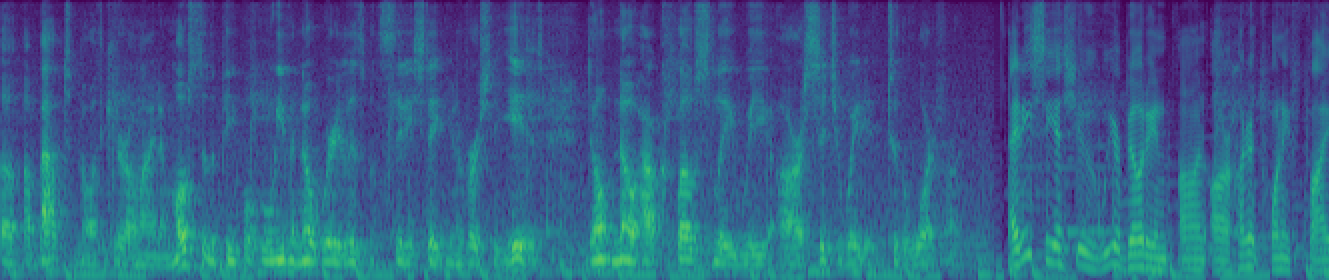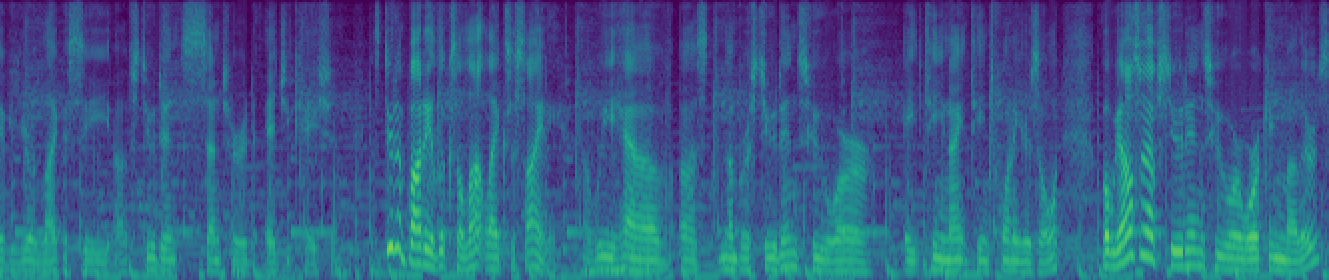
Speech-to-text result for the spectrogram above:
uh, about North Carolina. Most of the people who even know where Elizabeth City State University is don't know how closely we are situated to the waterfront. At ECSU, we are building on our 125-year legacy of student-centered education. The student body looks a lot like society. Uh, we have a number of students who are 18, 19, 20 years old, but we also have students who are working mothers.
